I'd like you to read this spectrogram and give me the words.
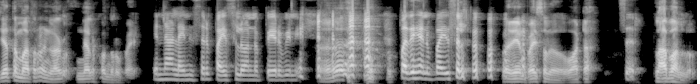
జీతం మాత్రం నెల- నెలకు వంద రూపాయలు. ఎన్నాళ్ళు అయింది సార్? పైసలు అన్న పేరు విని. పదిహేను పైసలు. పదిహేను పైసలు వాటా. లాభాల్లో.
